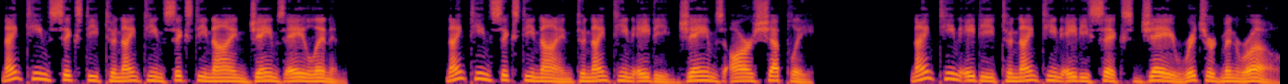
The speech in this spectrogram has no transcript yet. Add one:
1960 to 1969 James A. Linen. 1969 to 1980 James R. Shepley. 1980–1986 J. Richard Munro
